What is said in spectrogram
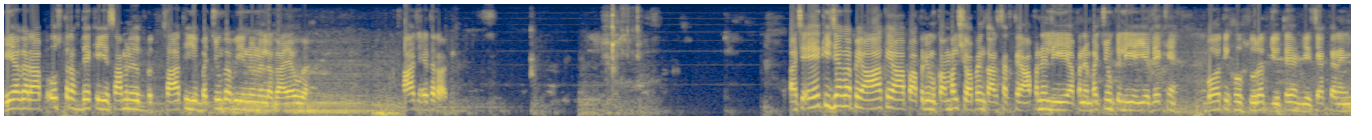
ये अगर आप उस तरफ़ देखें ये सामने साथ ही ये बच्चों का भी इन्होंने लगाया हुआ है। आज इधर आ अच्छा एक ही जगह पे आके आप अपनी मुकम्मल शॉपिंग कर सकते हैं। अपने लिए, अपने बच्चों के लिए ये देखें। बहुत ही खूबसूरत जूते हैं, ये चेक करें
